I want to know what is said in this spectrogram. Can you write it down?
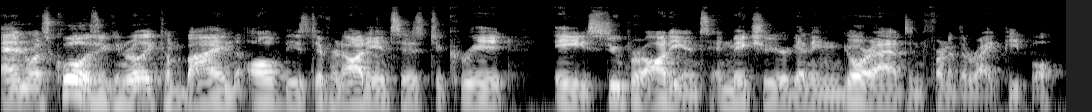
And what's cool is you can really combine all of these different audiences to create a super audience and make sure you're getting your ads in front of the right people.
